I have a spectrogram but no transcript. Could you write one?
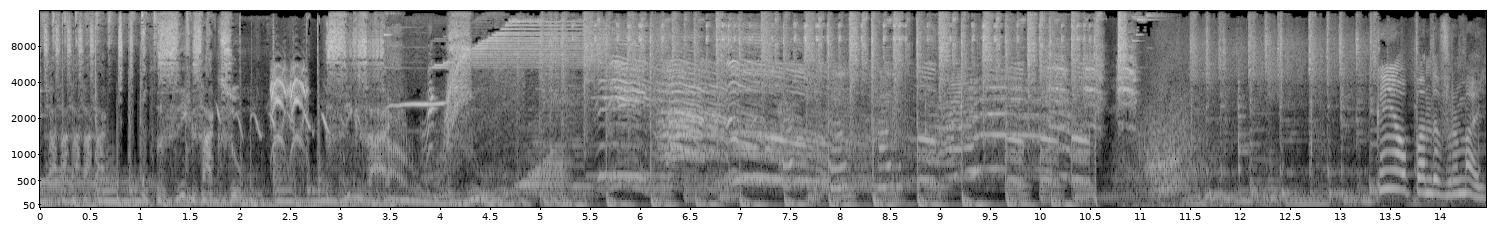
Zig Zag Zoo. Zig Zag Zoo. Quem é o panda vermelho?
